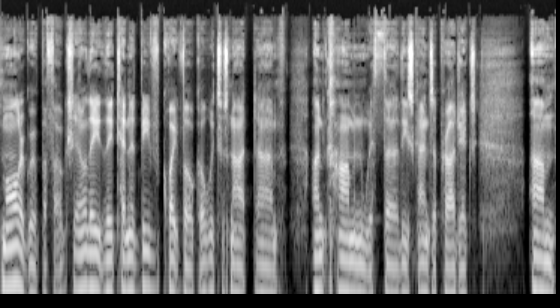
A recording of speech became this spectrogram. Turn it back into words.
smaller group of folks. You know, they they tended to be quite vocal, which is not um, uncommon with uh, these kinds of projects. Um,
